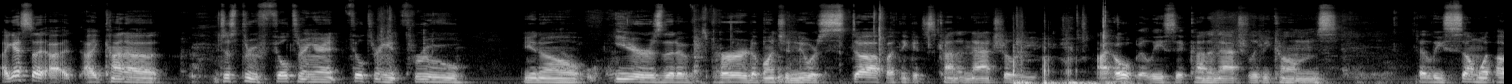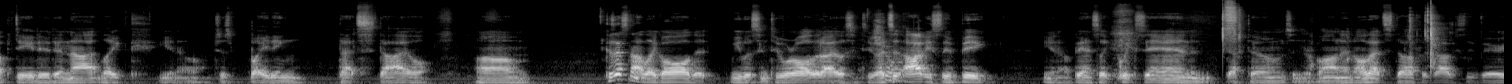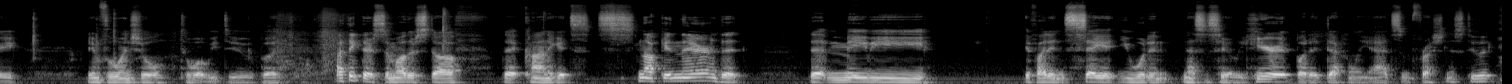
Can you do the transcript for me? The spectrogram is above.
I guess I I, I kind of just through filtering it filtering it through you know ears that have heard a bunch of newer stuff. I think it's kind of naturally. I hope at least it kind of naturally becomes at least somewhat updated and not like you know just biting that style. Um, because that's not like all that we listen to or all that I listen to. That's Sure. obviously a big, you know bands like Quicksand and Deftones and Nirvana and all that stuff is obviously very influential to what we do. But I think there's some other stuff that kind of gets snuck in there that that maybe if I didn't say it, you wouldn't necessarily hear it, but it definitely adds some freshness to it.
